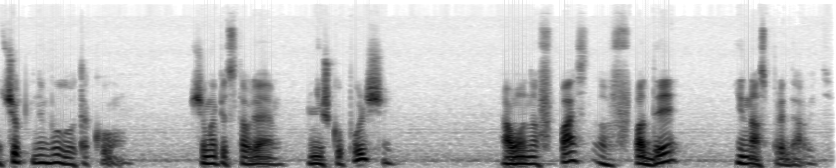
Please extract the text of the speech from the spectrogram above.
От щоб не було такого, що ми підставляємо ніжку Польщі, а вона впаде і нас придавить.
